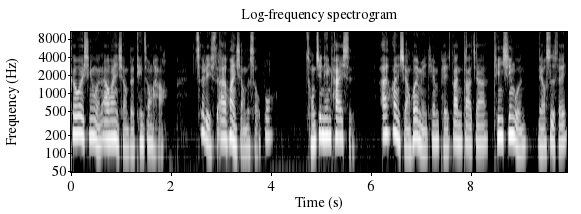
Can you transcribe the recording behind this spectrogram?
各位新闻爱幻想的听众好，这里是爱幻想的首播。从今天开始，爱幻想会每天陪伴大家听新闻、聊是非，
